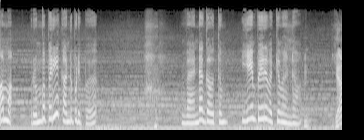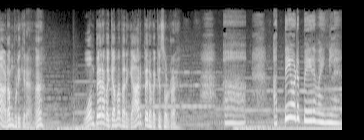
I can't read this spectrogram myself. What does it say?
ஆமா ரொம்ப பெரிய கண்டுபிடிப்பு. வேண்டாம் கௌதம் என் பேரை வைக்க வேண்டாம். ஏன் அடம் பிடிக்கிற? உன் பேரை வைக்காம வேற யார் பேரை வைக்க சொல்ற? அத்தையோட பேரை வைங்களேன்.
